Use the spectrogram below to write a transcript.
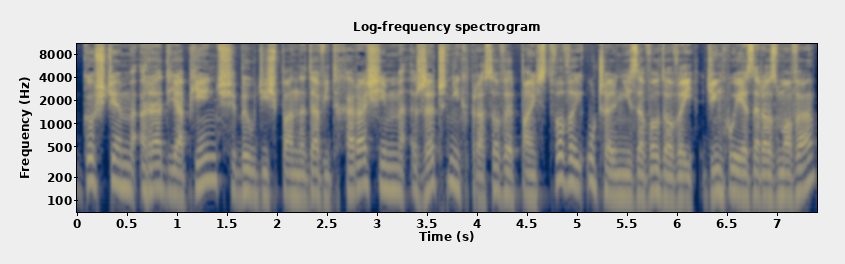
Gościem Radia 5 był dziś pan Dawid Harasim, rzecznik prasowy Państwowej Uczelni Zawodowej. Dziękuję za rozmowę.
